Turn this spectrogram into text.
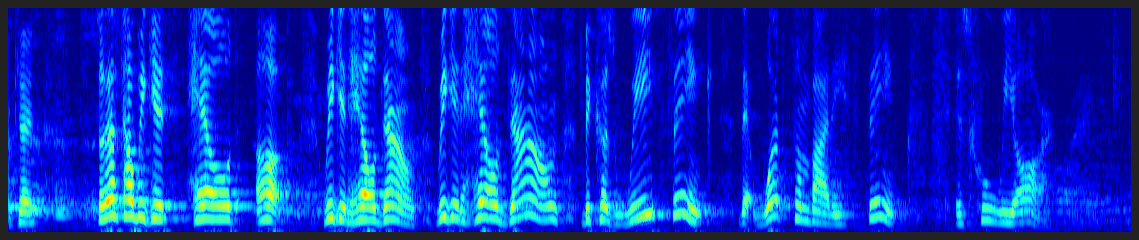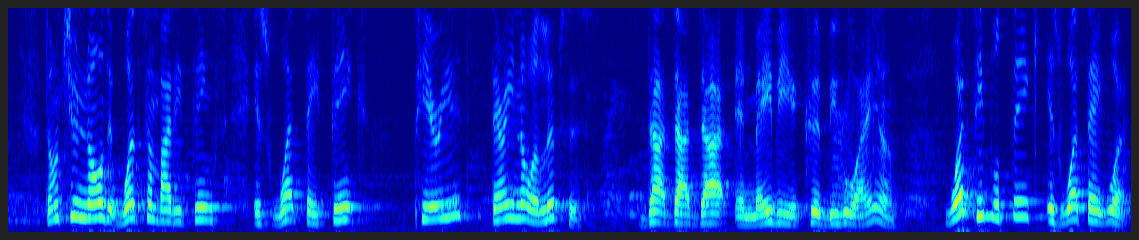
Okay? So that's how we get held up. We get held down. We get held down because we think that what somebody thinks is who we are. Don't you know that what somebody thinks is what they think, period? There ain't no ellipsis dot, dot, dot, and maybe it could be who I am. What people think is what they what?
